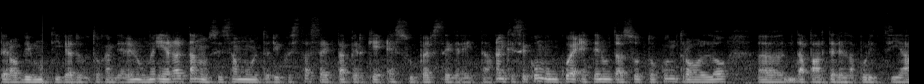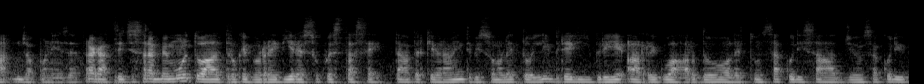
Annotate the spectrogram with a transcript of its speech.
per ovvi motivi ha dovuto cambiare nome in realtà non si sa molto di questa setta perché è super segreta anche se comunque è tenuta sotto controllo eh, da parte della polizia giapponese ragazzi ci sarebbe molto altro che vorrei dire su questa setta perché veramente vi sono letto libri e libri al riguardo ho letto un sacco di saggi un sacco di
